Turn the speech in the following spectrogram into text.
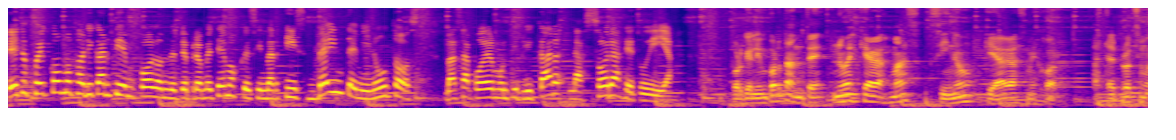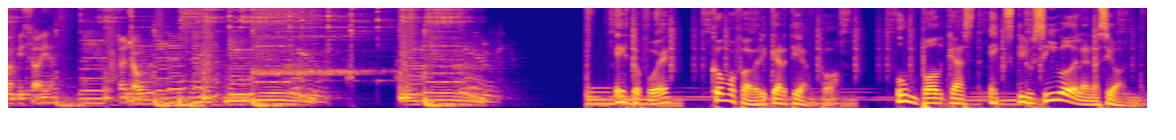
Esto fue Cómo fabricar tiempo, donde te prometemos que si invertís 20 minutos vas a poder multiplicar las horas de tu día. Porque lo importante no es que hagas más, sino que hagas mejor. Hasta el próximo episodio. Chau, chau. Esto fue Cómo Fabricar Tiempo, un podcast exclusivo de La Nación.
